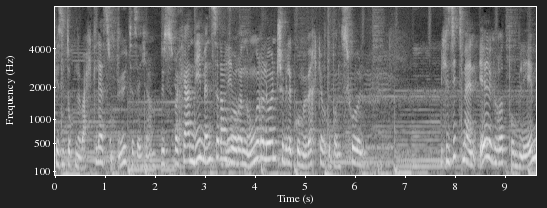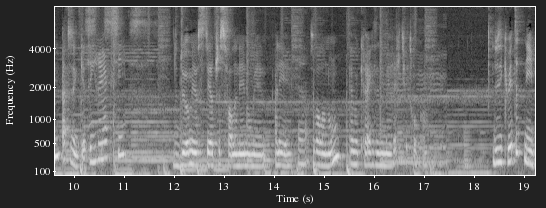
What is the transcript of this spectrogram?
je zit op een wachtlijst om u te zeggen. Dus wat gaan die mensen dan voor een hongerloontje willen komen werken op een school? Je zit met een heel groot probleem. Het is een kettingreactie. De domino-steeltjes vallen één om één. Allee, Ja. ze vallen om en we krijgen ze niet meer rechtgetrokken. Dus ik weet het niet.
